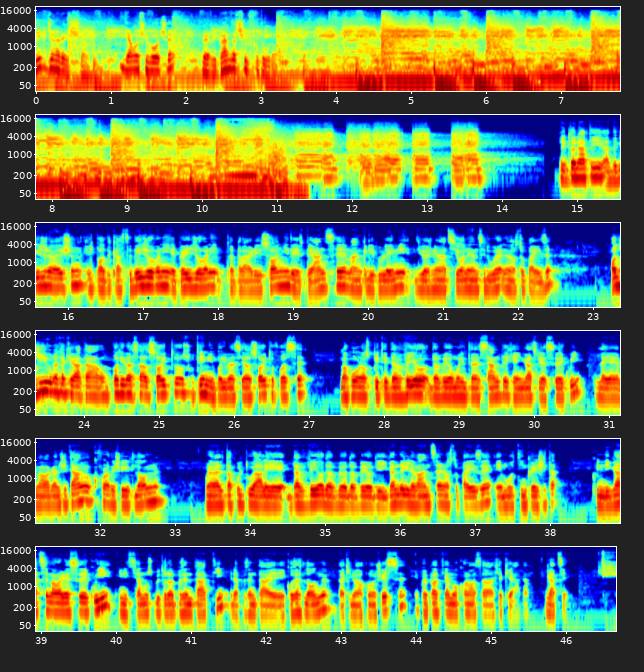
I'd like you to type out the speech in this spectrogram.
Geek Generation. Diamoci voce per riprenderci il futuro. Bentornati a The Geek Generation, il podcast dei giovani e per i giovani per parlare dei sogni, delle speranze, ma anche dei problemi di una generazione, anzi due, nel nostro paese. Oggi una chiacchierata un po' diversa dal solito, su temi un po' diversi dal solito forse, ma con un ospite davvero, davvero molto interessante che ringrazio di essere qui. Lei è Mara Gancitano, cofondatrice di Tlon, una realtà culturale davvero, davvero, davvero di grande rilevanza nel nostro paese e molto in crescita. Quindi grazie Mara di essere qui, iniziamo subito da presentarti e da presentare cos'è Tlon per chi non la conoscesse e poi partiamo con la nostra chiacchierata. Grazie.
